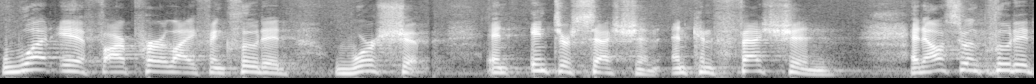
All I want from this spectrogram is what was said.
What if our prayer life included worship and intercession and confession, and also included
